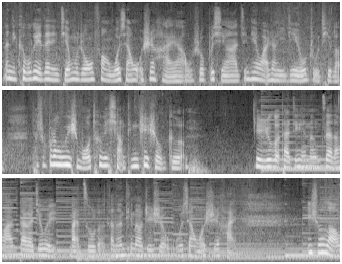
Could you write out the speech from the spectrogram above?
那你可不可以在你节目中放《我想我是海》呀？”我说：“不行啊，今天晚上已经有主题了。”他说：“不知道为什么，我特别想听这首歌。”就如果他今天能在的话，大概就会满足了。他能听到这首《我想我是海》。一首老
